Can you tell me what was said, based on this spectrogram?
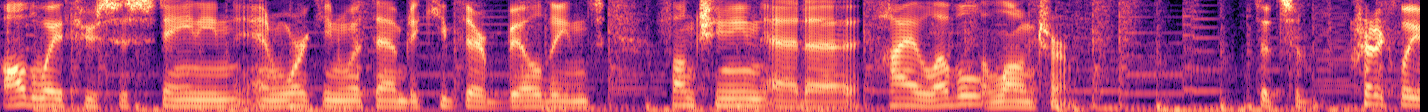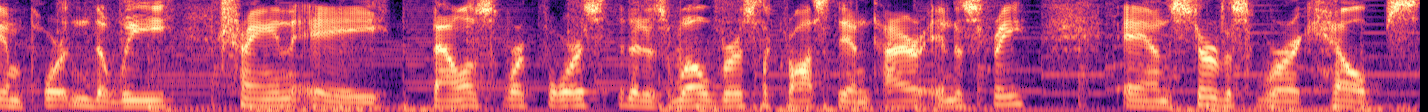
all the way through sustaining and working with them to keep their buildings functioning at a high level long term. It's critically important that we train a balanced workforce that is well versed across the entire industry, and service work helps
